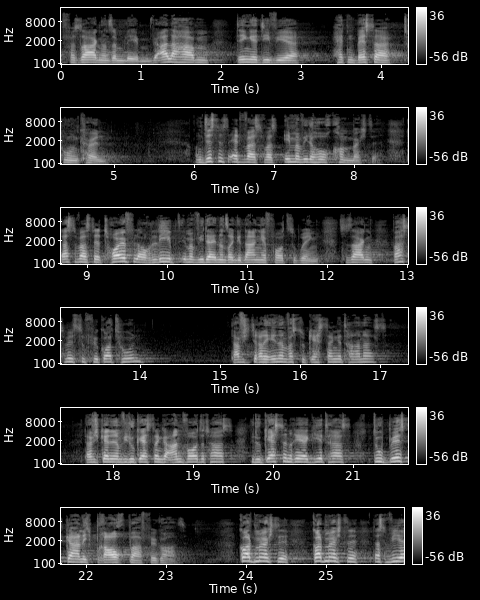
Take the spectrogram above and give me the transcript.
Versagen in unserem Leben. Wir alle haben Dinge, die wir hätten besser tun können. Und das ist etwas, was immer wieder hochkommen möchte. Das, was der Teufel auch liebt, immer wieder in unseren Gedanken hervorzubringen. Zu sagen, was willst du für Gott tun? Darf ich dich daran erinnern, was du gestern getan hast? Darf ich gerne erinnern, wie du gestern geantwortet hast? Wie du gestern reagiert hast? Du bist gar nicht brauchbar für Gott. Gott möchte, Gott möchte, dass wir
